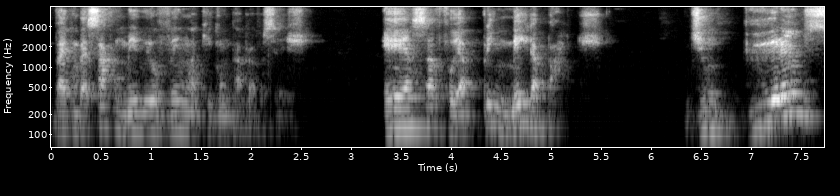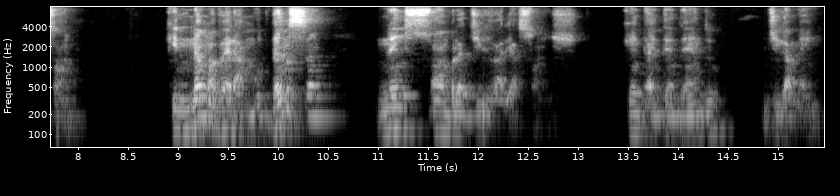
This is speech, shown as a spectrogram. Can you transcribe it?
Vai conversar comigo e eu venho aqui contar para vocês. Essa foi a primeira parte de um grande sonho que não haverá mudança nem sombra de variações. Quem está entendendo, diga amém.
